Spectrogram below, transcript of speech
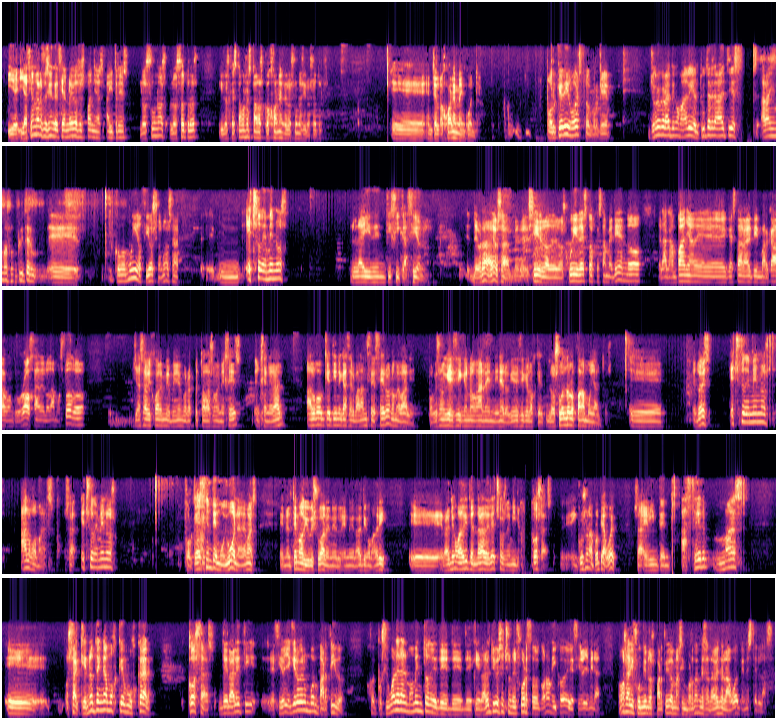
Y, hacía una reflexión que decía, no hay dos Españas, hay tres, los unos, los otros y los que estamos hasta los cojones de los unos y los otros, eh, entre los cuales me encuentro. ¿Por qué digo esto? Porque yo creo que el Atlético de Madrid, el Twitter de la Atlético es ahora mismo es un Twitter eh, como muy ocioso, ¿no? O sea, eh, echo de menos la identificación. De verdad, ¿eh? O sea, sí, lo de los juiz estos que están metiendo, la campaña de que está el embarcado con Cruz Roja, de lo damos todo. Ya sabéis cuál es mi opinión con respecto a las ONGs en general. Algo que tiene que hacer balance cero no me vale, porque eso no quiere decir que no ganen dinero, quiere decir que los, que, los sueldos los pagan muy altos. Eh, entonces, echo de menos algo más. O sea, echo de menos porque hay gente muy buena, además, en el tema audiovisual en el, en el Atlético Madrid eh, el Atlético Madrid tendrá derechos de mil cosas, incluso en la propia web. O sea, el intentar hacer más, eh, o sea, que no tengamos que buscar cosas del Atleti, decir, oye, quiero ver un buen partido. Pues igual era el momento de, que el Atleti hubiese hecho un esfuerzo económico y decir, oye, mira, vamos a difundir los partidos más importantes a través de la web en este enlace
